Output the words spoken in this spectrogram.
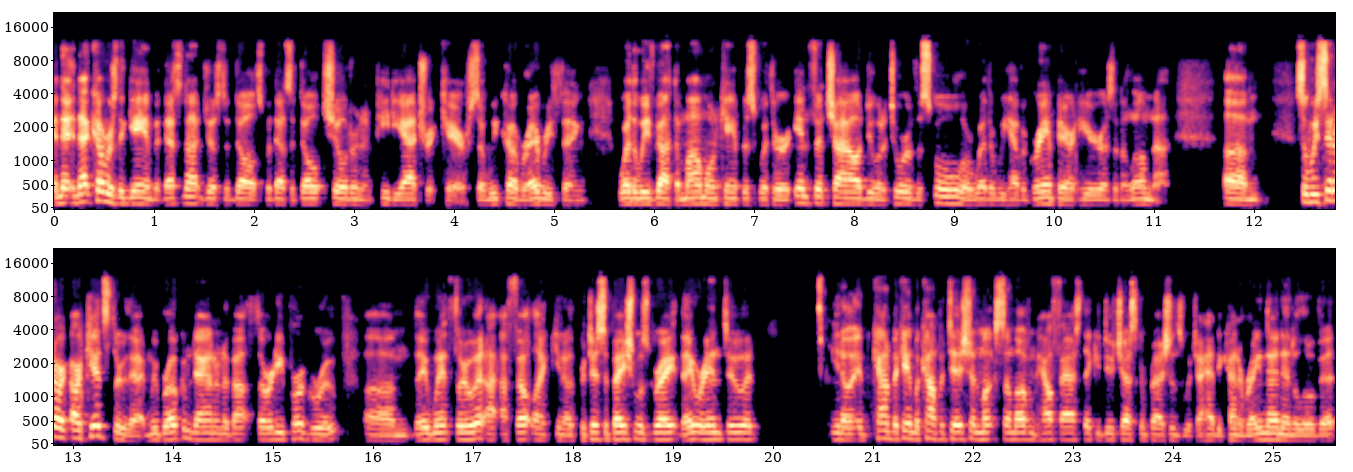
And that, and that covers the gambit. That's not just adults, but that's adult, children, and pediatric care. So we cover everything, whether we've got the mom on campus with her infant child doing a tour of the school, or whether we have a grandparent here as an alumni. Um, so we sent our, our kids through that and we broke them down in about 30 per group. Um, they went through it. I, I, felt like, you know, participation was great. They were into it. You know, it kind of became a competition amongst some of them, how fast they could do chest compressions, which I had to kind of rein that in a little bit.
